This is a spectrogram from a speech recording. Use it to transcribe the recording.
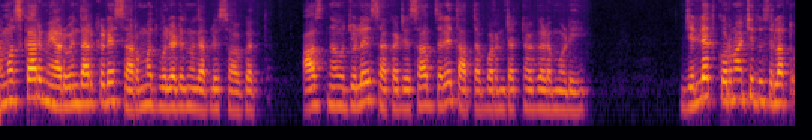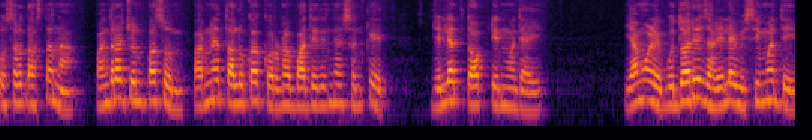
नमस्कार मी अरविंद आरकडे सारमत बुलेटिनमध्ये आपले स्वागत. आज नऊ जुलै सकाळचे सात झालेत आतापर्यंतच्या ठळक जिल्ह्यात कोरोनाची दुसरी लाट ओसरत असताना पंधरा जूनपासून पारनेर तालुका कोरोनाबाधितांच्या संख्येत जिल्ह्यात टॉप टेनमध्ये आहे. यामुळे बुधवारी झालेल्या विसीमध्ये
